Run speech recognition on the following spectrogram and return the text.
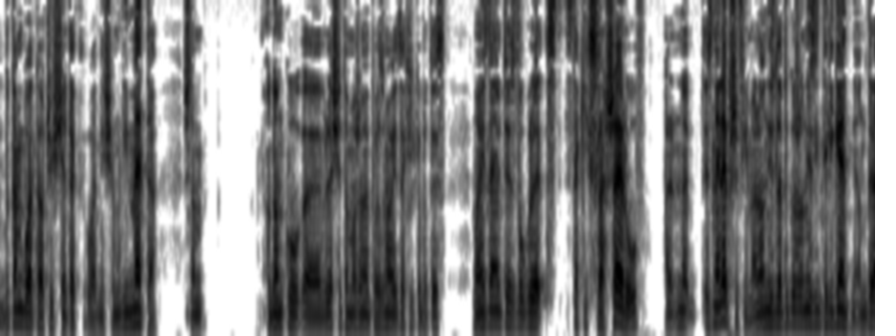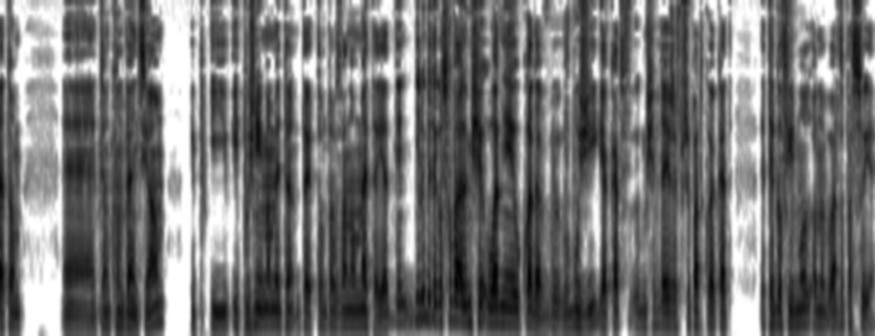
bo tam była to oczywiście, tak ładnie się mówi, meta. Zresztą o domku w lesie to możemy porozmawiać za chwilkę, bo to jest, moim zdaniem, to jest w ogóle z, z takich slasherów, ale, no, to jest najlepszy film, ale on jest dlatego, że on jest inteligentny. On gra tą e, tą konwencją i, i, i później mamy tę, tę, tą, tą zwaną metę. Ja nie, nie, lubię tego słowa, ale mi się ładnie je układa w, w buzi. Jakat, mi się wydaje, że w przypadku Jakat tego filmu ono bardzo pasuje.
